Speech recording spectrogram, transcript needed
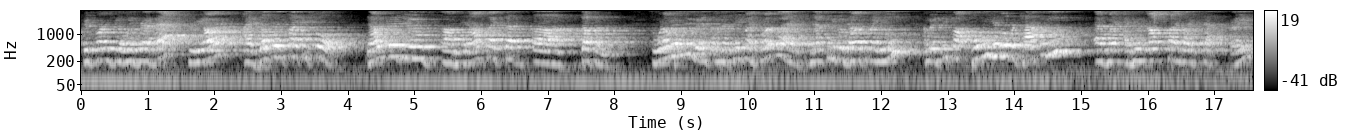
Good partner's going to always grab back. Here we are. I have double inside control. Now we're going to do um, an outside step uh, duck under. So what I'm going to do is I'm going to take my front leg, and that's going to go down to my knee. I'm going to think about pulling him over top of me as my I do an outside leg step. Ready?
